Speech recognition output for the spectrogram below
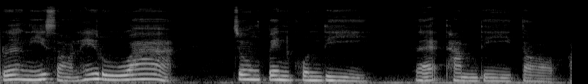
เรื่องนี้สอนให้รู้ว่า จงเป็นคนดี และทำดีต่อไป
